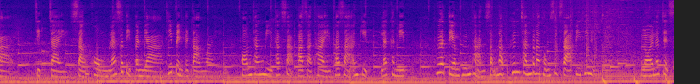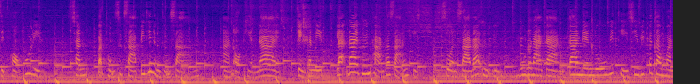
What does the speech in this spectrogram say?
กาย จิตใจ สังคม และสติปัญญาที่เป็นไปตามวัย พร้อมทั้งมีทักษะภาษาไทย ภาษาอังกฤษ และคณิต เพื่อเตรียมพื้นฐานสำหรับขึ้นชั้นประถมศึกษาปีที่ 1 ร้อยละ 70 ของผู้เรียน ชั้นประถมศึกษาปีที่1ถึง3อ่านออกเขียนได้ เก่งคณิต และได้พื้นฐานภาษาอังกฤษ ส่วนสาระอื่น ๆ บูรณาการ การเรียนรู้วิถีชีวิตประจำวัน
